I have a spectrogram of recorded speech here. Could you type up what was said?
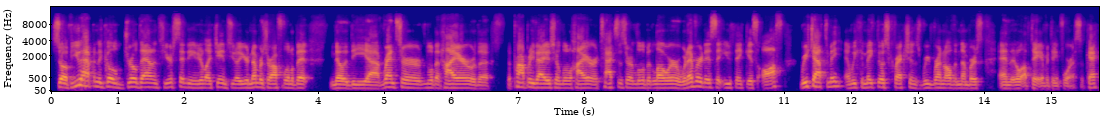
So if you happen to go drill down into your city and you're like James, you know your numbers are off a little bit, you know the uh, rents are a little bit higher, or the the property values are a little higher, or taxes are a little bit lower, or whatever it is that you think is off, reach out to me and we can make those corrections, rerun all the numbers, and it'll update everything for us. Okay,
